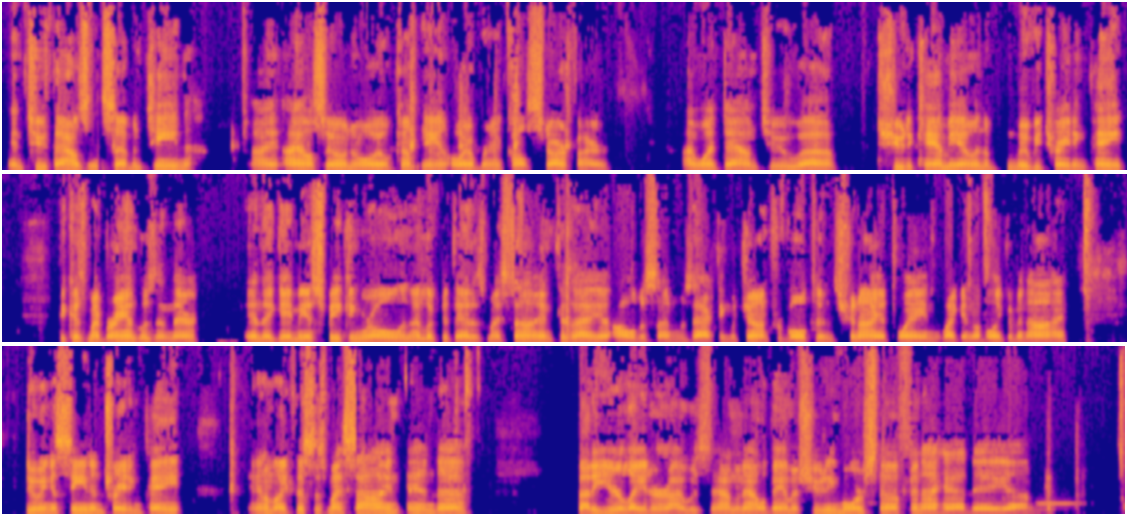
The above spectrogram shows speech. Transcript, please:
in 2017, I, I also own an oil company, an oil brand called Starfire I went down to uh, shoot a cameo in the movie Trading Paint because my brand was in there, and they gave me a speaking role, and I looked at that as my sign because I uh, all of a sudden was acting with John Travolta and Shania Twain like in the blink of an eye, doing a scene in Trading Paint, and I'm like, this is my sign, and. Uh, about a year later, I was down in Alabama shooting more stuff, and I had a um,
